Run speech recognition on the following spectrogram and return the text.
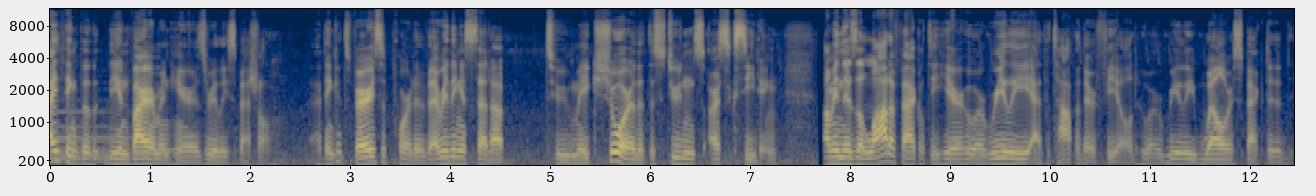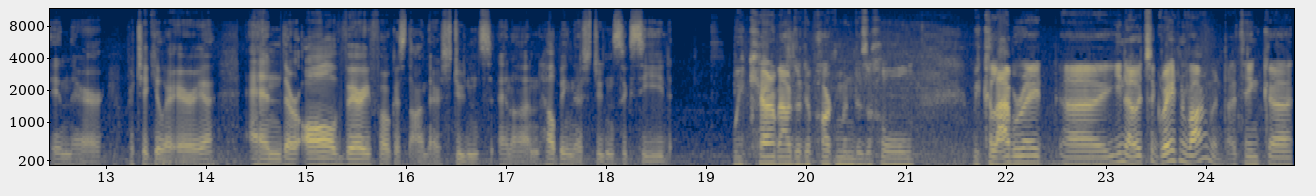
I think that the environment here is really special. I think it's very supportive. Everything is set up to make sure that the students are succeeding. I mean, there's a lot of faculty here who are really at the top of their field, who are really well respected in their particular area, and they're all very focused on their students and on helping their students succeed. We care about the department as a whole. We collaborate. Uh, you know, it's a great environment. I think uh,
